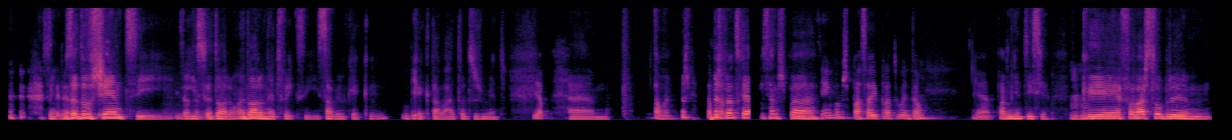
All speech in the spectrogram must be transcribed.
Sim, os adolescentes e, e isso adoram, adoram Netflix e sabem o que é que o que é que está lá a todos os momentos. Yep, Ahm, tá bem. Mas- Então, mas pronto. pronto, se calhar passamos para, Sim, vamos passar aí para a tua então. Yeah. para a minha notícia, Uhum. que é falar sobre hum,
